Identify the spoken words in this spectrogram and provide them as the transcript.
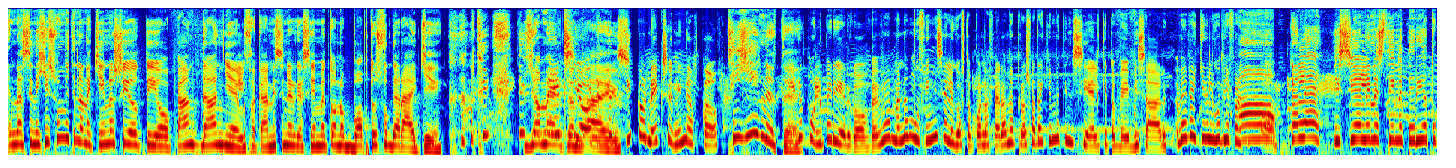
ε, να συνεχίσουμε με την ανακοίνωση ότι ο Κανκ Ντάνιελ θα κάνει συνεργασία με τον Μπομπ το Σφουγγαράκι. για merchandise. Τι connection είναι αυτό; Τι γίνεται; Είναι πολύ περίεργο. Βέβαια, εμένα μου θύμισε λίγο αυτό που αναφέραμε πρόσφατα και με την CL και το Baby Shark. Βέβαια, και είναι λίγο διαφορετικό. Α, καλέ, η CL είναι στην εταιρεία του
